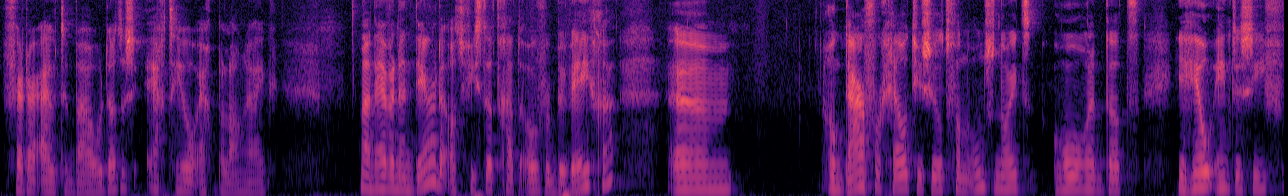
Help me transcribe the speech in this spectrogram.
verder uit te bouwen. Dat is echt heel erg belangrijk. Nou, dan hebben we een derde advies, dat gaat over bewegen. Ehm, ook daarvoor geldt, je zult van ons nooit horen dat je heel intensief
